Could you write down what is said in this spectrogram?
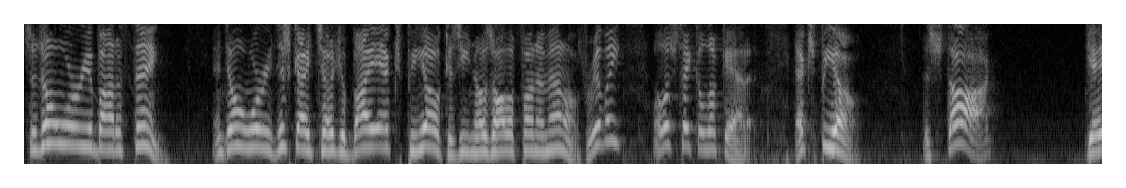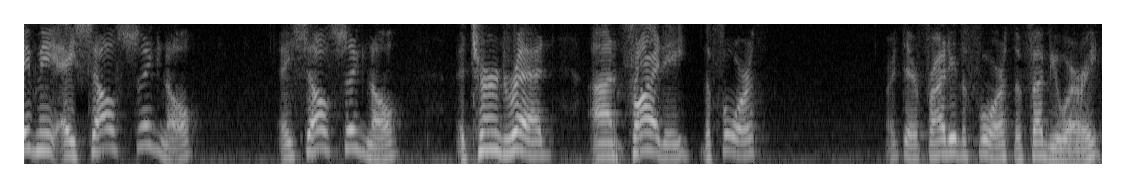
So don't worry about a thing. And don't worry, this guy tells you buy XPO because he knows all the fundamentals. Really? Well, let's take a look at it. XPO, the stock gave me a sell signal, a sell signal. It turned red on Friday the 4th, right there, Friday the 4th of February.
